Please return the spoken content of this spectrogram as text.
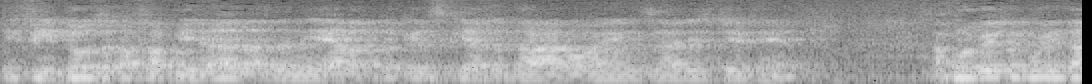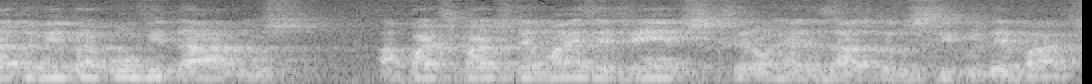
enfim, todos, a Fabiana, a Daniela, todos aqueles que ajudaram a realizar este evento. Aproveito a oportunidade também para convidá-los a participar dos demais eventos que serão realizados pelo ciclo de debate.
